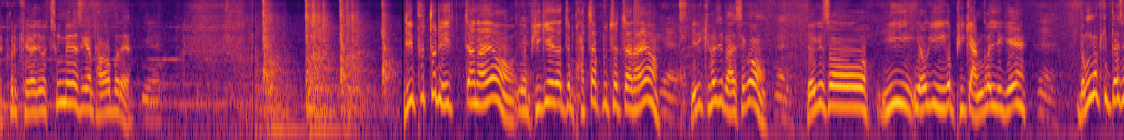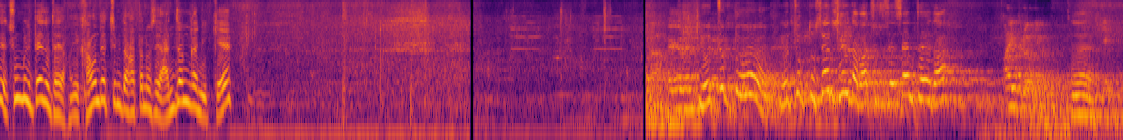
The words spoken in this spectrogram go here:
네, 그렇게 해가지고 측면에서 그냥 박아버려요. 예. 리프트를 있잖아요. 이 비계에다 좀 바짝 붙였잖아요. 예. 이렇게 하지 마시고 예. 여기서 이 여기 이거 비계 안 걸리게 예. 넉넉히 빼세요. 충분히 빼도 돼요. 이 가운데쯤에다 갖다 놓으세요. 안정감 있게. 요쪽도 요쪽도 센터에다 맞춰주세요. 센터에다. 아이 그럼요. 네.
